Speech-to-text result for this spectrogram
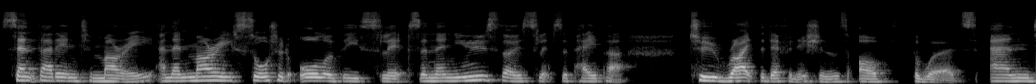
sent that in to Murray, and then Murray sorted all of these slips and then used those slips of paper to write the definitions of the words. And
